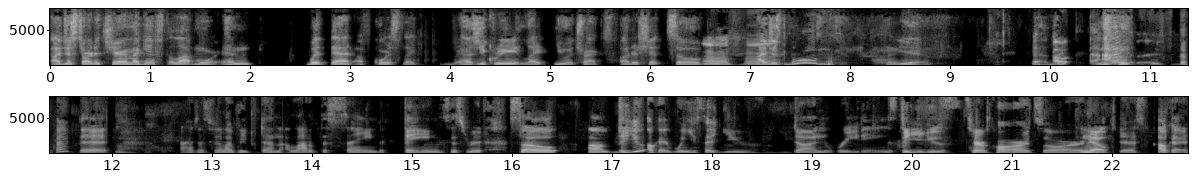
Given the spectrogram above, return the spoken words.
I just started sharing my gift a lot more. And with that, of course, like as you create light, you attract other shit. So Mhm. I just Woo. yeah. Yeah. like- Oh, I, the fact that I just feel like we've done a lot of the same things is real. So, um, do you okay when you said you've done readings? Do you use tarot cards or No. Just okay.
